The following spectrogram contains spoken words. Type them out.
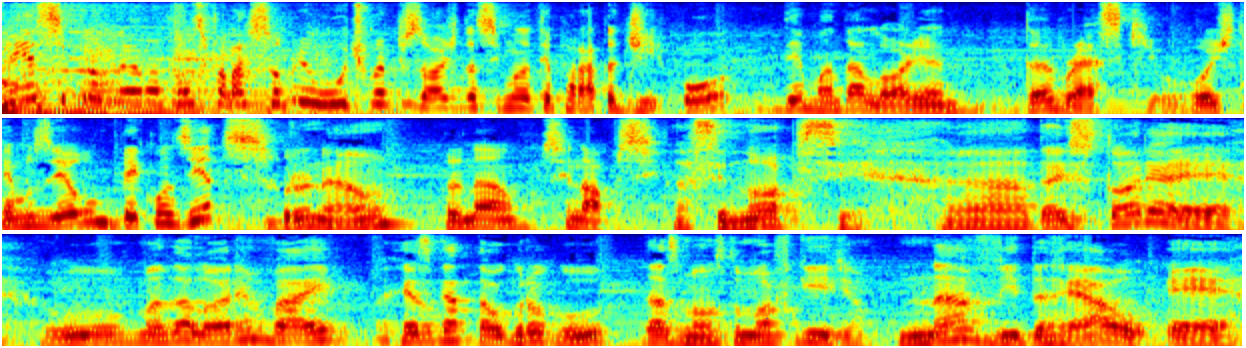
Nesse programa vamos falar sobre o último episódio da segunda temporada de O The Mandalorian The Rescue. Hoje temos eu, Baconzitos. Brunão. Brunão, sinopse. A sinopse ah, da história é: o Mandalorian vai resgatar o Grogu das mãos do Moff Gideon. Na vida real, é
